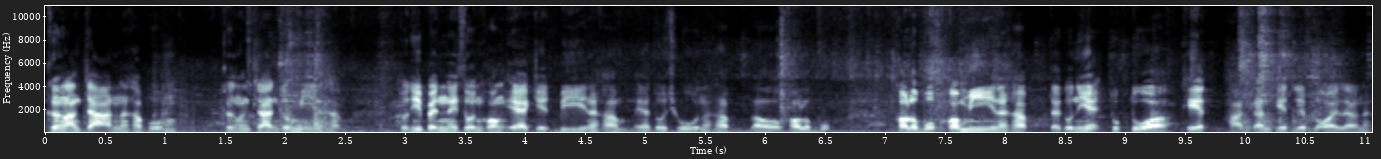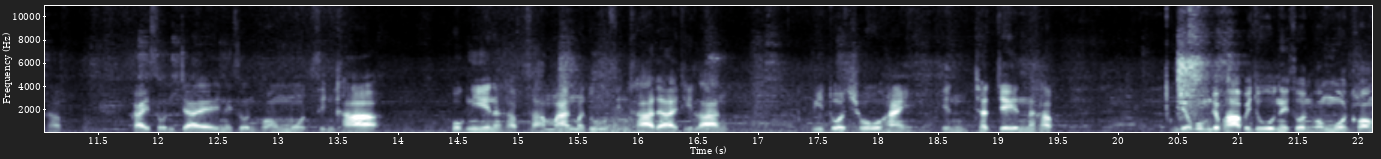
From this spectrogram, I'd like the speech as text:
เครื่องล้างจานนะครับ ผมเครื่องล้างจานก็มีนะครับ ตัวนี้เป็นในส่วนของ Air Gate B นะครับ Air ตัวโชว์นะครับเราเข้าระบบเข้าระบบก็มีนะครับ แต่ตัวนี้ทุกตัวเทสผ่านการเทสเรียบร้อยแล้วนะครับ ใครสนใจในส่วนของโหมดสินค้าพวกนี้นะครับสามารถมาดูสินค้าได้ที่ร้าน มีตัวโชว์ให้เห็นชัดเจนนะครับ เดี๋ยวผมจะพาไปดูในส่วนของโหมดของ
